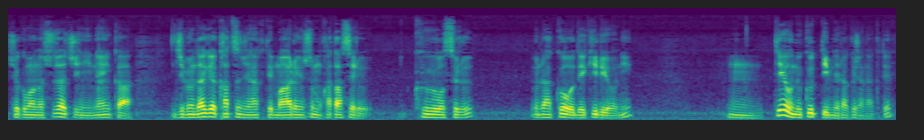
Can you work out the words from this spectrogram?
職場の人たちに何か自分だけが勝つんじゃなくて周りの人も勝たせる、工夫をする、楽をできるように、うん、手を抜くって意味で楽じゃなくてね、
